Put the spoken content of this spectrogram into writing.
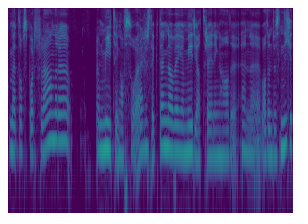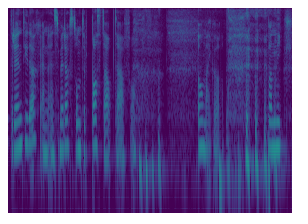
met Topsport Vlaanderen, een meeting of zo ergens. Ik denk dat wij een mediatraining hadden. En eh, we hadden dus niet getraind die dag. En, en smiddag stond er pasta op tafel. oh my god. Paniek.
